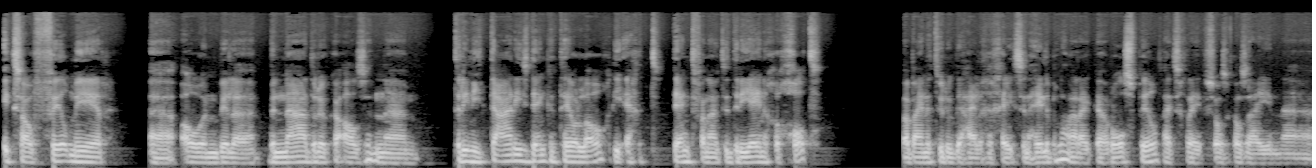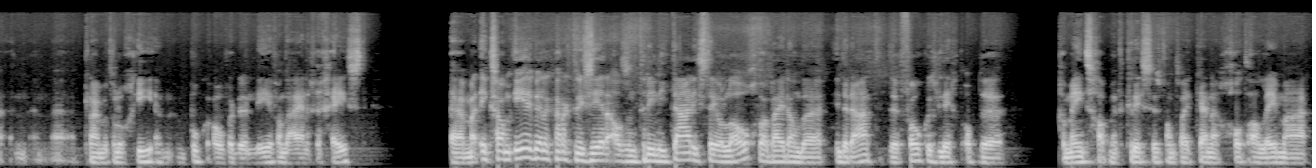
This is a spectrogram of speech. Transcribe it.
Ik zou veel meer uh, Owen willen benadrukken als een uh, trinitarisch denkend theoloog, die echt denkt vanuit de drie-enige God. Waarbij natuurlijk de Heilige Geest een hele belangrijke rol speelt. Hij schreef, zoals ik al zei, een, een, een pneumatologie, een, een, boek over de leer van de Heilige Geest. maar ik zou hem eerder willen karakteriseren als een trinitarisch theoloog, waarbij dan de, inderdaad de focus ligt op de gemeenschap met Christus, want wij kennen God alleen maar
